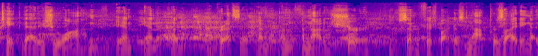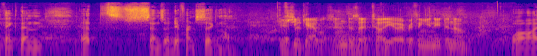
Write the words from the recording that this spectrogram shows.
take that issue on and, and uh, address it? I'm, I'm, I'm not as sure. If Senator Fischbach is not presiding, I think then that sends a different signal. If she gavels in, does that tell you everything you need to know? Well, I,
